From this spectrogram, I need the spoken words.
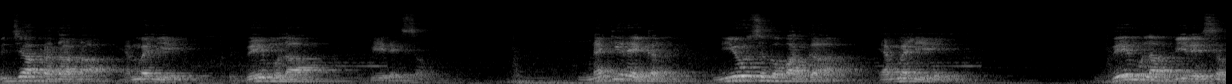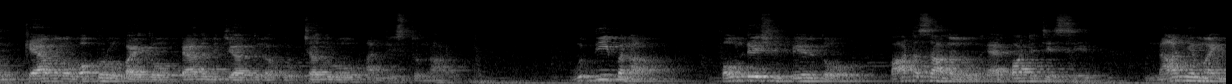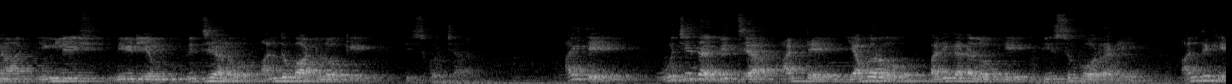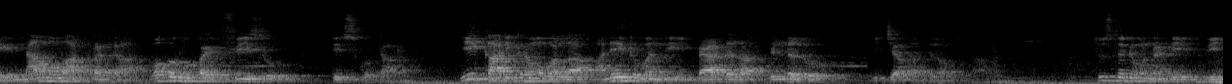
విద్యా ప్రదాత ఎమ్మెల్యే వేముల వీరేశం. నకిరేకల్ నియోజకవర్గ ఎమ్మెల్యే వేముల వీరేశం కేవలం ఒక్క రూపాయితో పేద విద్యార్థులకు చదువు అందిస్తున్నారు. ఉద్దీపన ఫౌండేషన్ పేరుతో పాఠశాలలు ఏర్పాటు చేసి నాణ్యమైన ఇంగ్లీష్ మీడియం విద్యను అందుబాటులోకి తీసుకొచ్చారు. అయితే ఉచిత విద్య అంటే ఎవరు పరిగణలోకి తీసుకోరని అందుకే నామమాత్రంగా ఒక రూపాయి ఫీజు తీసుకుంటారు. ఈ కార్యక్రమం వల్ల అనేక మంది పేదల పిల్లలు విద్యావంతులవుతున్నారు. చూస్తూనే ఉండండి వి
